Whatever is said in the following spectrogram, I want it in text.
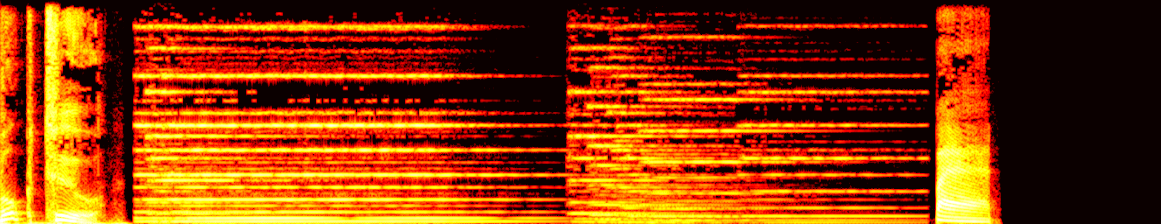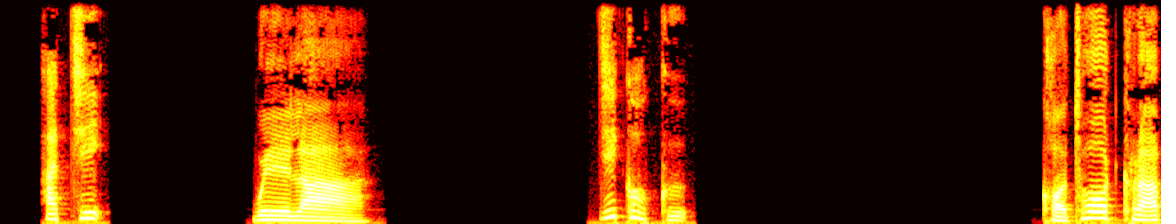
บุ๊กทูแปด八เวลา時刻ขอโทษครับ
